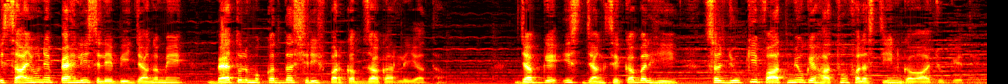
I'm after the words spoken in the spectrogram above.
ईसाइयों ने पहली सलेबी जंग में बैतुल मुक़द्दस शरीफ पर कब्ज़ा कर लिया था, जबकि इस जंग से कबल ही सलजूकी फातमियों के हाथों फ़लस्तीन गवा चुके थे।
